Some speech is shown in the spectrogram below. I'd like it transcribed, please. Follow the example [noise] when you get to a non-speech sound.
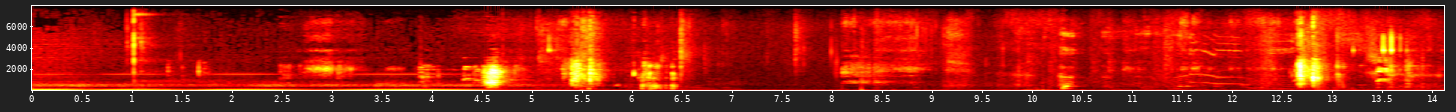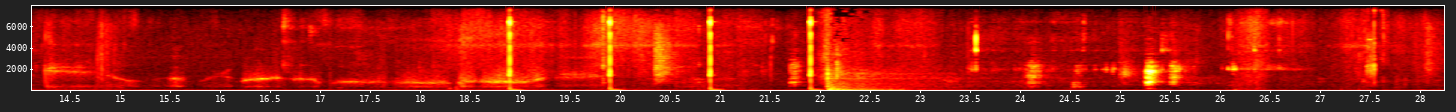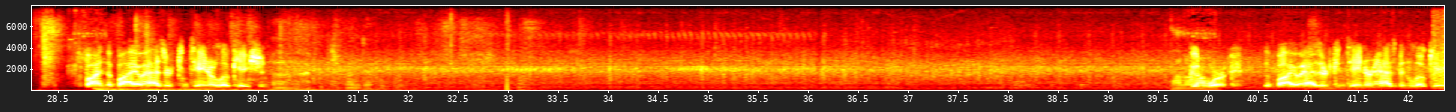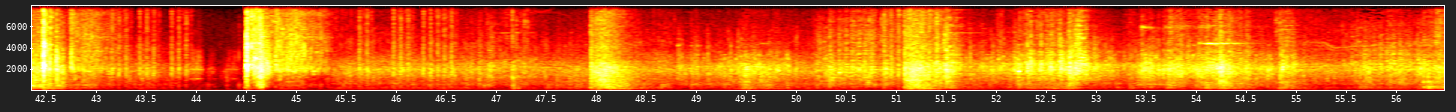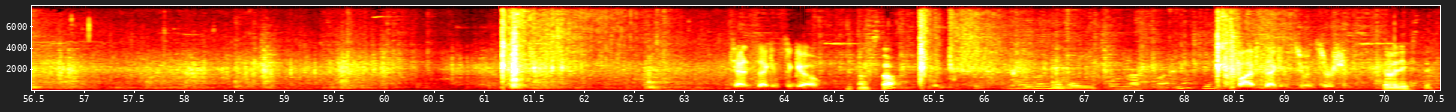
Find the biohazard container location. Pinche pendejo, güey. Está Good work. The biohazard container has been located. Ten seconds to go. You can stop? Five seconds to insertion. ¿Qué le dijiste?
